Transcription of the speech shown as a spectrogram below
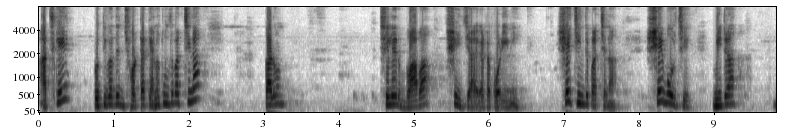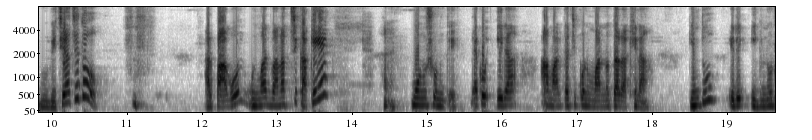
আজকে প্রতিবাদের ঝড়টা কেন তুলতে পারছি না? কারণ ছেলের বাবা সেই জায়গাটা করেনি, সে চিনতে পারছে না। সে বলছে, মেয়েটা বেঁচে আছে তো? আর পাগল, উন্মাদ বানাচ্ছে কাকে? হ্যাঁ মনুসনুকে দেখো, এরা আমার কাছে কোনো মান্যতা রাখে না। কিন্তু এদের ইগনোর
